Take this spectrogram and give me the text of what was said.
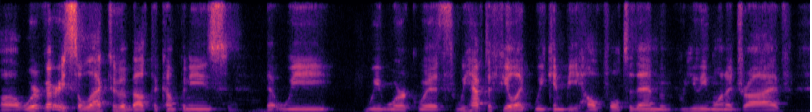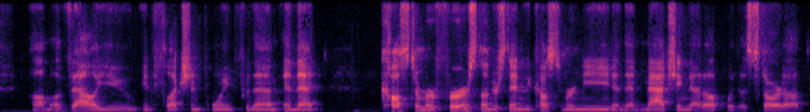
Uh, we're very selective about the companies that we we work with. We have to feel like we can be helpful to them. We really want to drive um, a value inflection point for them and that customer first understanding the customer need and then matching that up with a startup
